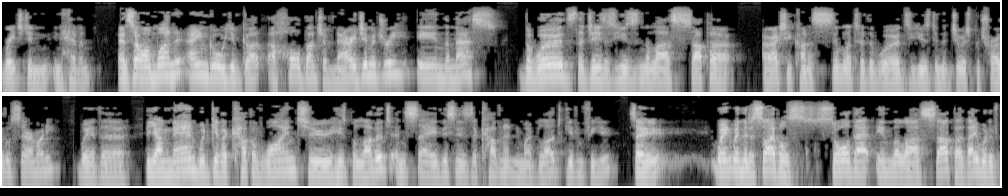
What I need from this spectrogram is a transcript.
reached in, in heaven. And so, on one angle, you've got a whole bunch of marriage imagery in the Mass. The words that Jesus uses in the Last Supper are actually kind of similar to the words used in the Jewish betrothal ceremony, where the, the young man would give a cup of wine to his beloved and say, This is a covenant in my blood given for you. So, when, when the disciples saw that in the Last Supper, they would have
